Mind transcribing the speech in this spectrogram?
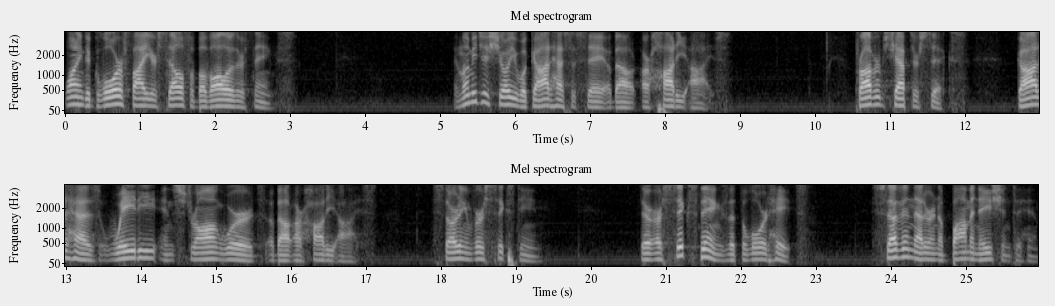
wanting to glorify yourself above all other things. And let me just show you what God has to say about our haughty eyes. Proverbs chapter 6. God has weighty and strong words about our haughty eyes. Starting in verse 16. There are six things that the Lord hates, seven that are an abomination to him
